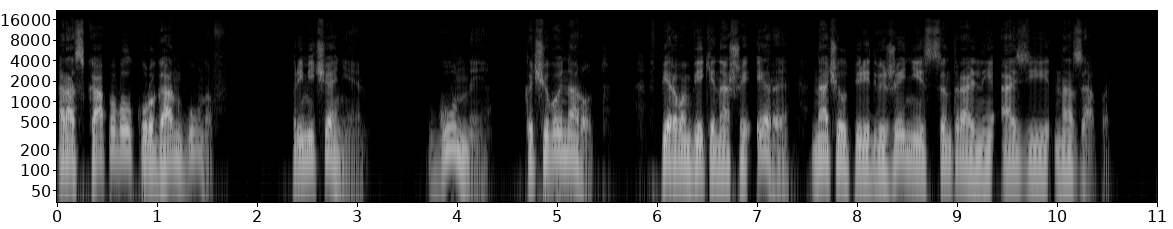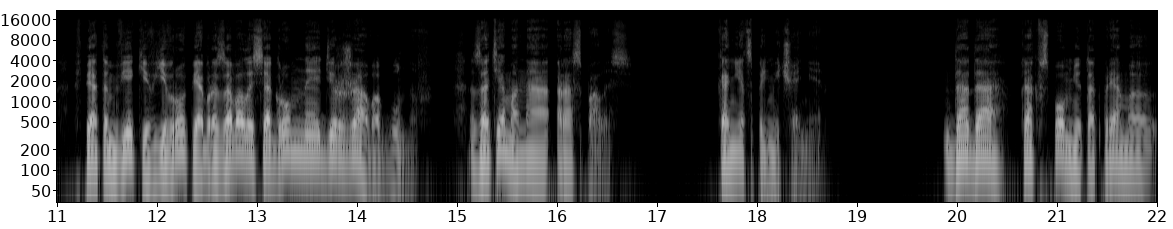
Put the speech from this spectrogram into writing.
раскапывал курган гунов. Примечание. Гунны — кочевой народ. В первом веке нашей эры начал передвижение из Центральной Азии на запад. В V веке в Европе образовалась огромная держава гуннов. Затем она распалась. Конец примечания. Да-да, как вспомню, так прямо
